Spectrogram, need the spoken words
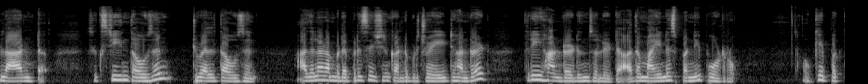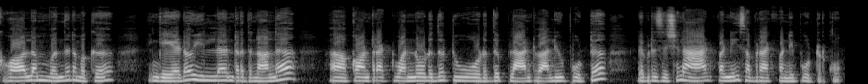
plant sixteen thousand twelve thousand அதெல்லாம் நம்ம டெப்ரிசியேஷன் கண்டுபிடிச்சோம் எயிட் ஹண்ட்ரட் த்ரீ ஹண்ட்ரட்னு சொல்லிட்டு. அதை மைனஸ் பண்ணி போடுறோம். ஓகே இப்போ காலம் வந்து நமக்கு இங்கே இடம் இல்லைன்றதுனால கான்ட்ராக்ட் ஒன்னோடது டூவோடது பிளான்ட் வேல்யூ போட்டு டெப்ரிசியேஷன் ஆட் பண்ணி சப்ராக்ட் பண்ணி போட்டிருக்கோம்.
